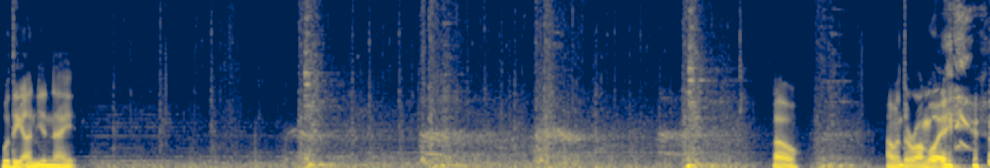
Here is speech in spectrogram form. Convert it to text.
with the Onion Knight. Oh. I went the wrong way.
